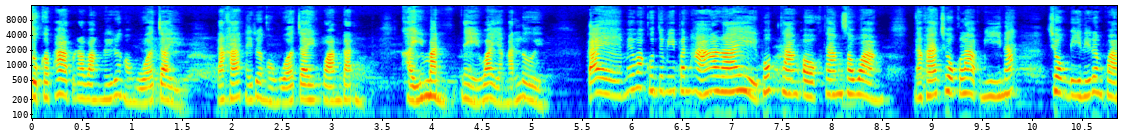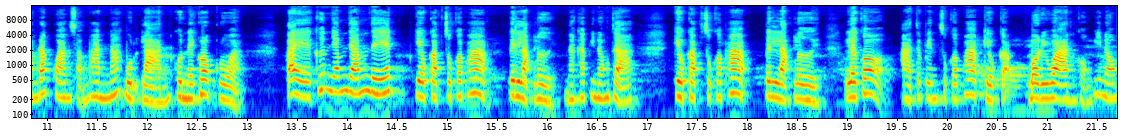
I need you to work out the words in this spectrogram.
สุขภาพระวังในเรื่องของหัวใจนะคะ ในเรื่องของหัวใจความดันไขมันนี่ว่าอย่างนั้นเลย แต่ไม่ว่าคุณจะมีปัญหาอะไร พบทางออกทางสว่างนะคะ โชคลาภมีนะ โชคดีในเรื่องความรักความสัมพันธ์นะบุตรหลานคนในครอบครัว แต่ขึ้นย้ำๆเดทเกี่ยวกับสุขภาพเป็นหลักเลยนะคะพี่น้องจ๋าเกี่ยวกับสุขภาพเป็นหลักเลย แล้วก็อาจจะเป็นสุขภาพเกี่ยวกับบริวารของพี่น้อง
